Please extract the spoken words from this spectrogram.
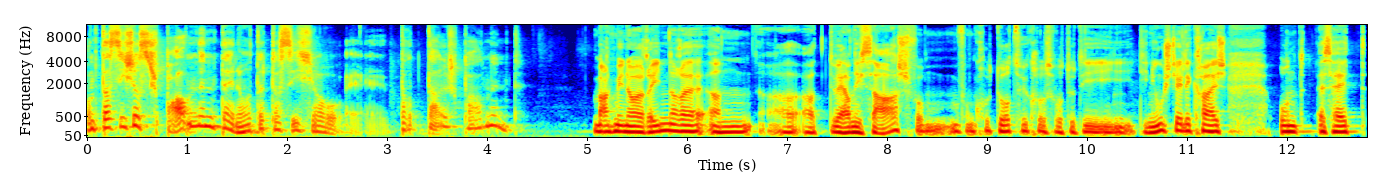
Und das ist ja das Spannende, oder? Das ist ja äh, total spannend. Ich mag mich noch erinnern an, an die Vernissage vom, vom Kulturzyklus, wo du die, deine Ausstellung hast. Und es hat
